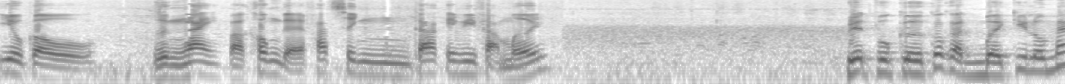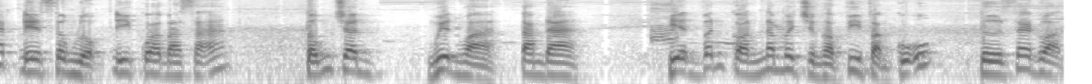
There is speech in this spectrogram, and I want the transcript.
yêu cầu dừng ngay và không để phát sinh các cái vi phạm mới. Huyện Phù Cử có gần 10 km đê sông Luộc đi qua ba xã Tống Trân, Nguyên Hòa, Tam Đa. Hiện vẫn còn 50 trường hợp vi phạm cũ từ giai đoạn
